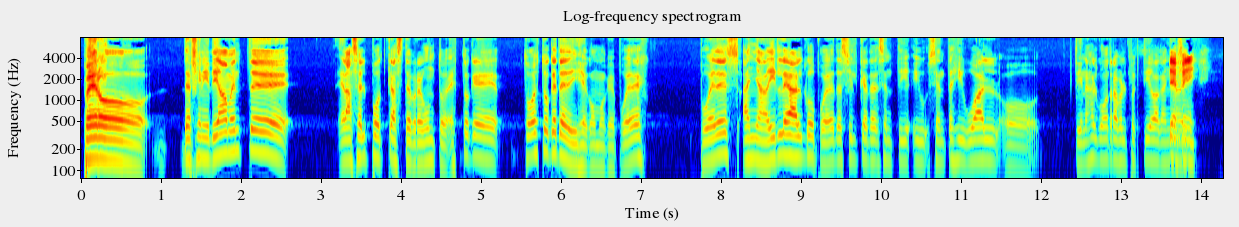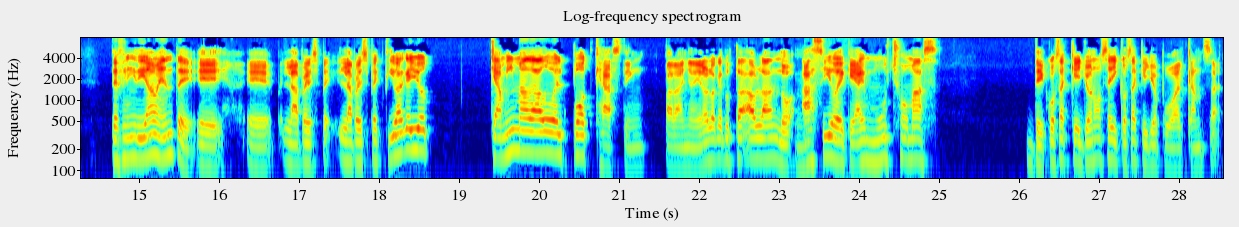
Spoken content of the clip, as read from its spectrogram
Pero definitivamente el hacer podcast, te pregunto, esto que, todo esto que te dije, como que puedes, puedes añadirle algo, puedes decir que te senti- sientes igual o tienes alguna otra perspectiva que añadir. Defini- definitivamente, eh, eh, la, perspe- la perspectiva que yo, que a mí me ha dado el podcasting, para añadir a lo que tú estás hablando, ha sido de que hay mucho más de cosas que yo no sé y cosas que yo puedo alcanzar.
